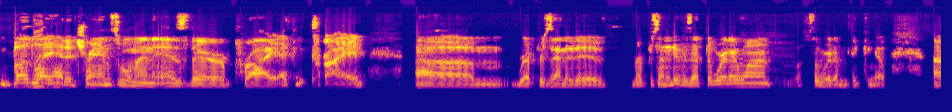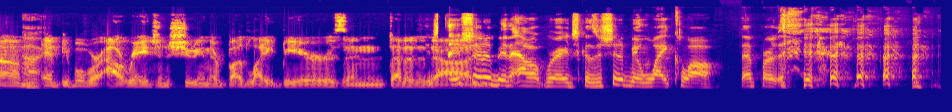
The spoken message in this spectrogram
bud light had a trans woman as their pride i think pride um representative. Representative is that the word i want? What's the word i'm thinking of? Um uh, and people were outraged and shooting their bud light beers and da da da da. They should have been outraged because it should have been white claw. That person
